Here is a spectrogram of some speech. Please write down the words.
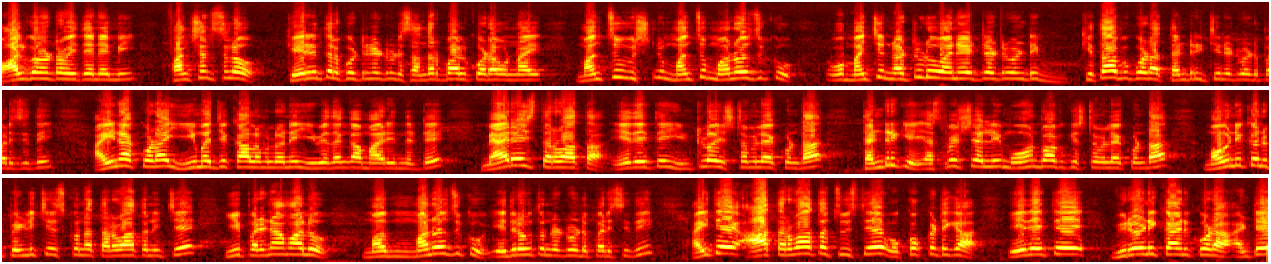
పాల్గొనడం అయితేనేమి ఫంక్షన్స్లో కేరింతలు కొట్టినటువంటి సందర్భాలు కూడా ఉన్నాయి. మంచు విష్ణు మంచు మనోజ్కు ఓ మంచి నటుడు అనేటటువంటి కితాబు కూడా తండ్రి ఇచ్చినటువంటి పరిస్థితి. అయినా కూడా ఈ మధ్య కాలంలోనే ఈ విధంగా మారిందంటే మ్యారేజ్ తర్వాత ఏదైతే ఇంట్లో ఇష్టం లేకుండా తండ్రికి ఎస్పెషల్లీ మోహన్ బాబుకి ఇష్టం లేకుండా మౌనికను పెళ్ళి చేసుకున్న తర్వాత నుంచే ఈ పరిణామాలు మ- మనోజ్కు ఎదురవుతున్నటువంటి పరిస్థితి. అయితే ఆ తర్వాత చూస్తే ఒక్కొక్కటిగా ఏదైతే విరోణికాని కూడా అంటే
